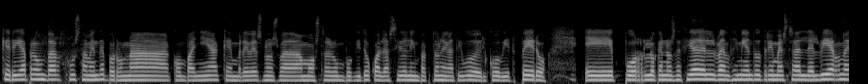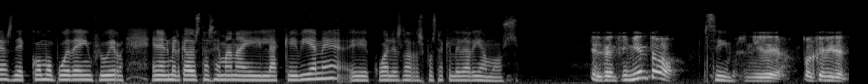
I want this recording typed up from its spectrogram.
quería preguntar justamente por una compañía que en breves nos va a mostrar un poquito cuál ha sido el impacto negativo del COVID, pero eh, por lo que nos decía del vencimiento trimestral del viernes, de cómo puede influir en el mercado esta semana y la que viene, eh, ¿cuál es la respuesta que le daríamos? ¿El vencimiento? Sí. Pues ni idea, porque miren,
